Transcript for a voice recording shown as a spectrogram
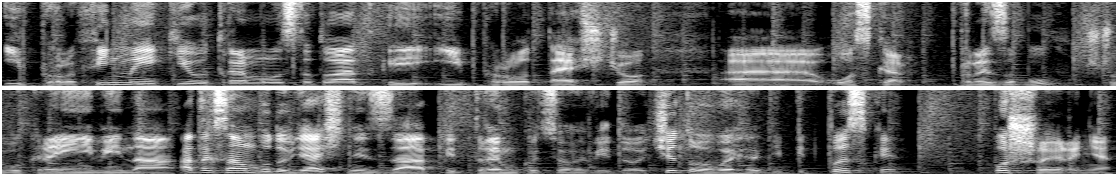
і про фільми, які отримали статуетки, і про те, що е, Оскар призабув, що в Україні війна. А так само буду вдячний за підтримку цього відео, чи то у вигляді підписки, поширення,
